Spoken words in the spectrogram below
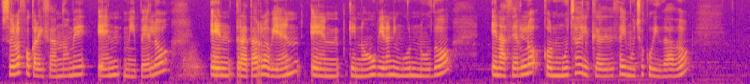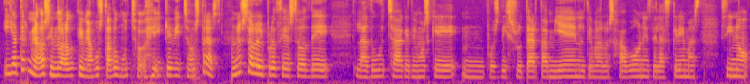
solo focalizándome en mi pelo, en tratarlo bien, en que no hubiera ningún nudo, en hacerlo con mucha delicadeza y mucho cuidado. Y ha terminado siendo algo que me ha gustado mucho y que he dicho, ostras, no es solo el proceso de la ducha, que tenemos que mm, pues, disfrutar también, el tema de los jabones, de las cremas, sino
